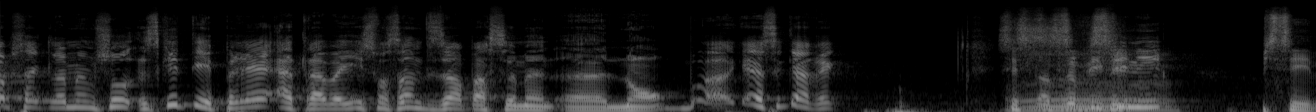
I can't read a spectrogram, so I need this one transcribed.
hop, ça va être la même chose. Est-ce que tu es prêt à travailler 70 heures par semaine? Euh, non. Bah, ok, c'est correct. C'est c'est- fini. Puis, c'est-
